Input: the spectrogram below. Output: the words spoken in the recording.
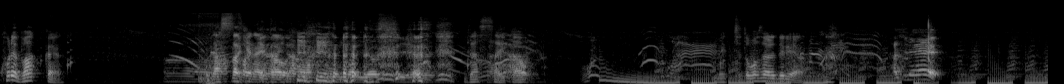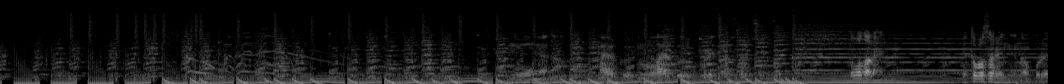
こればっかやん。情けない顔だ。よし。ダッサい顔。めっちゃ飛ばされてるやん走れ無音やな。早く。もう。早くプレゼンしてほしい飛ばされへんえ飛ばされんねんなこれ。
